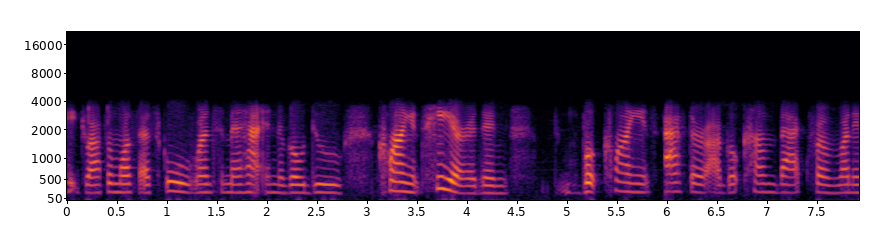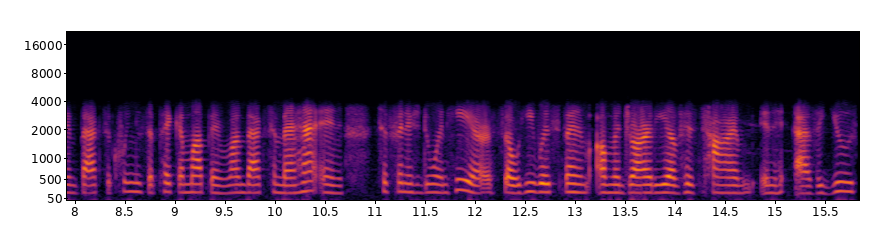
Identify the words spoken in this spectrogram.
take drop him off at school, run to Manhattan to go do clients here, and then book clients after I go come back from running back to Queens to pick him up and run back to Manhattan to finish doing here. So he would spend a majority of his time in as a youth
